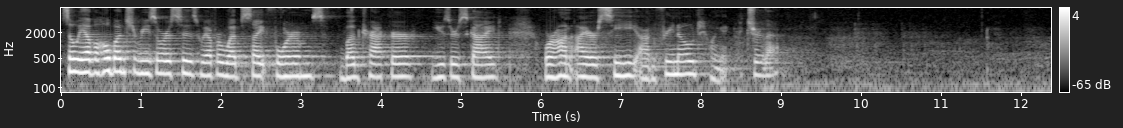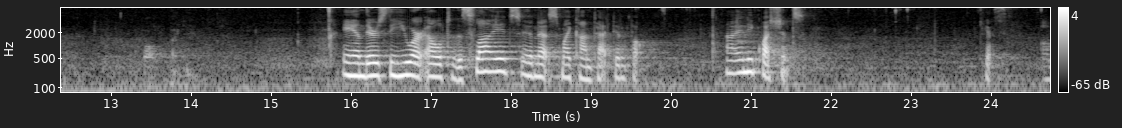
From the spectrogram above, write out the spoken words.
So, we have a whole bunch of resources. We have our website, forums, bug tracker, user's guide. We're on IRC on Freenode. Want a picture of that? And there's the URL to the slides, and that's my contact info. Uh, any questions? Yes. Um,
